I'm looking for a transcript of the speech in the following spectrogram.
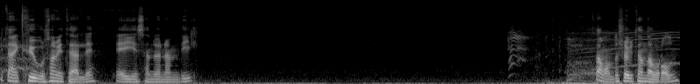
Bir tane Q vursam yeterli. E yesen de önemli değil. Tamamdır. Şöyle bir tane daha vuralım.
